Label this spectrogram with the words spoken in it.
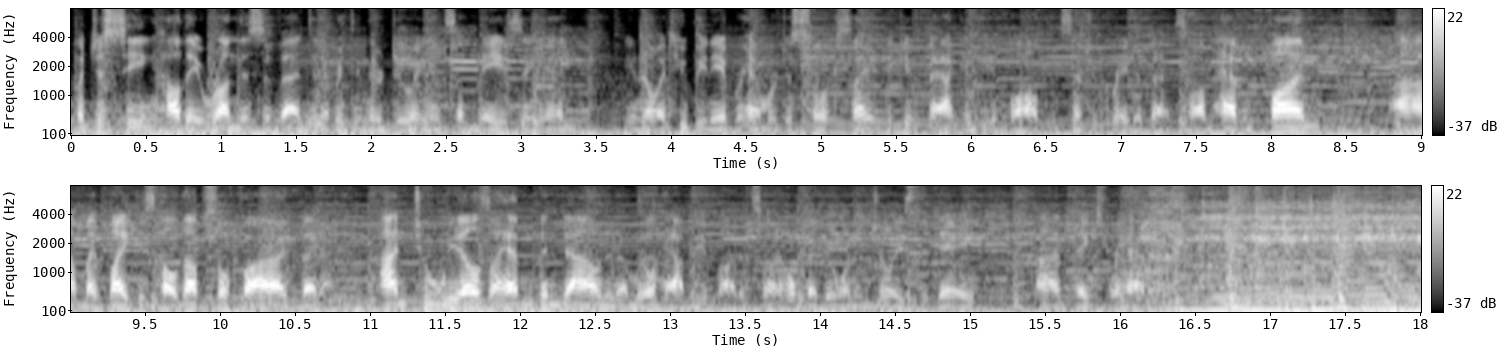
But just seeing how they run this event and everything they're doing, it's amazing. And you know, at Hupy and Abraham, we're just so excited to give back and be involved in such a great event. So I'm having fun. Uh, my bike has held up so far. I've been on two wheels. I haven't been down, and I'm real happy about it. So I hope everyone enjoys the day. Uh, and thanks for having us.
